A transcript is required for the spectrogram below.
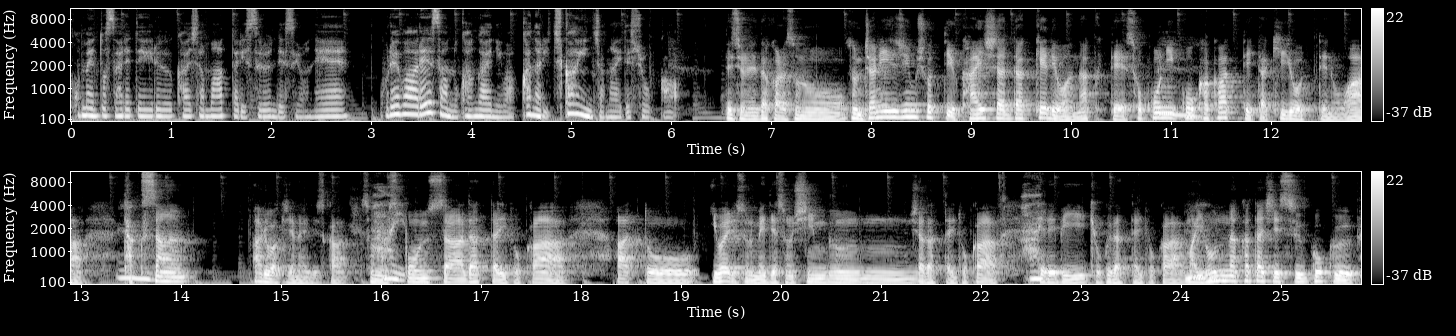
コメントされている会社もあったりするんですよね。これはレイさんの考えにはかなり近いんじゃないでしょうか？ですよね。だからその、そのジャニーズ事務所っていう会社だけではなくて、そこにこう関わっていた企業っていうのは、たくさんあるわけじゃないですか。そのスポンサーだったりとか、はいあと、いわゆるそのメディア、その新聞社だったりとか、はい、テレビ局だったりとか、まあいろんな形ですごく、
